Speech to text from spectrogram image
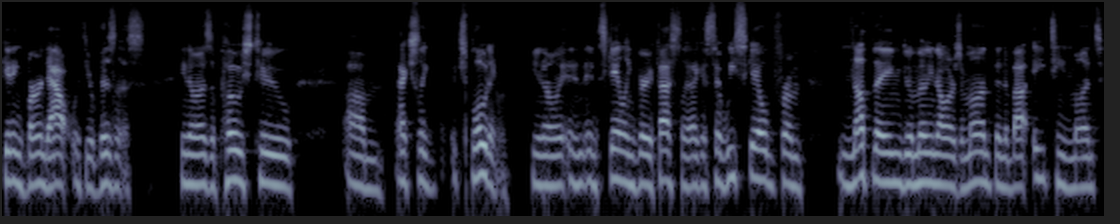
getting burned out with your business, you know, as opposed to um, actually exploding you know, and, and scaling very fastly. Like I said, we scaled from nothing to a million dollars a month in about 18 months.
